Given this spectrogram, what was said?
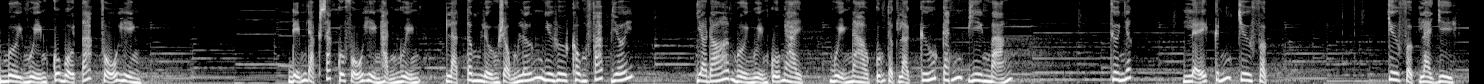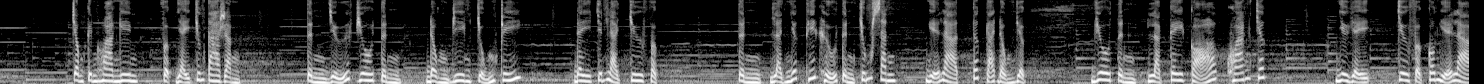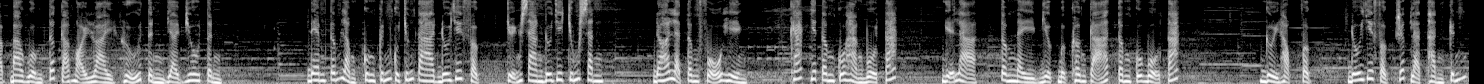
Mười nguyện của Bồ Tát Phổ Hiền Điểm đặc sắc của Phổ Hiền hạnh nguyện là tâm lượng rộng lớn như hư không pháp giới. Do đó mười nguyện của Ngài, nguyện nào cũng thật là cứu cánh viên mãn. Thứ nhất, lễ kính chư Phật. Chư Phật là gì? Trong Kinh Hoa Nghiêm, Phật dạy chúng ta rằng tình giữ vô tình, đồng viên chủng trí. Đây chính là chư Phật. Tình là nhất thiết hữu tình chúng sanh, nghĩa là tất cả động vật. Vô tình là cây cỏ, khoáng chất. Như vậy, chư Phật có nghĩa là bao gồm tất cả mọi loài hữu tình và vô tình. Đem tấm lòng cung kính của chúng ta đối với Phật chuyển sang đối với chúng sanh. Đó là tâm phổ hiền, khác với tâm của hàng Bồ Tát, nghĩa là tâm này vượt bậc hơn cả tâm của Bồ Tát. Người học Phật đối với Phật rất là thành kính.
